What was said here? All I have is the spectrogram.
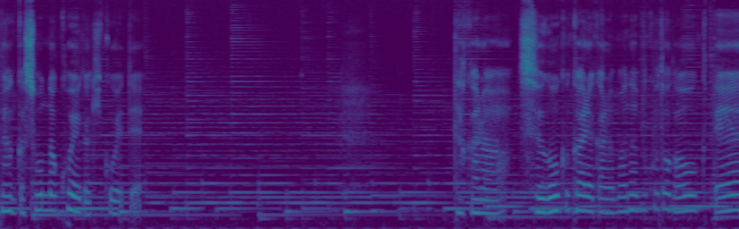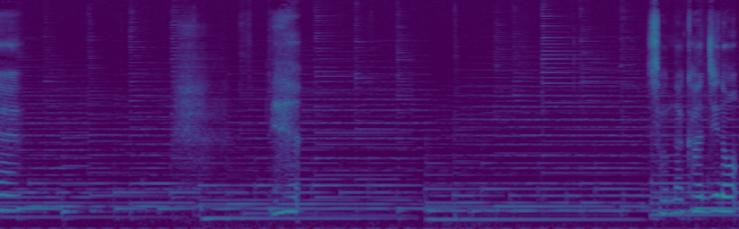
なんかそんな声が聞こえて。すごく彼から学ぶことが多くて。ね。そんな感じの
